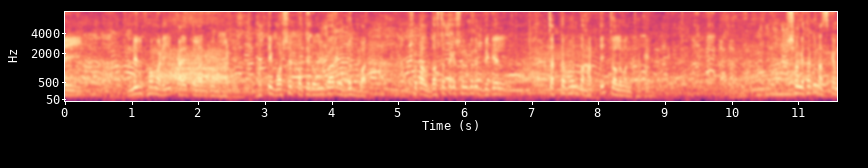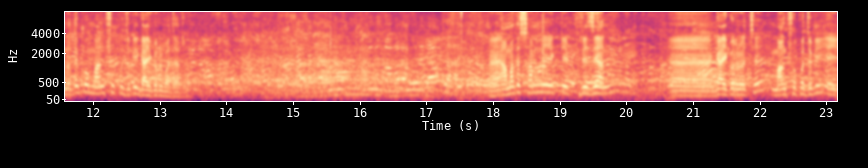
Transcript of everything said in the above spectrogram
এই নীলফামারি কালীতলার গরুহাটে হাটটি বসে প্রতি রবিবার ও বুধবার সকাল দশটা থেকে শুরু করে বিকেল চারটা পর্যন্ত হাটটি চলমান থাকে। সঙ্গে থাকুন, আজকে আমরা দেখব মাংস উপযোগী গাই গরুর বাজার। আমাদের সামনে একটি ফ্রিজিয়ান গাই গরু রয়েছে মাংস উপযোগী। এই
